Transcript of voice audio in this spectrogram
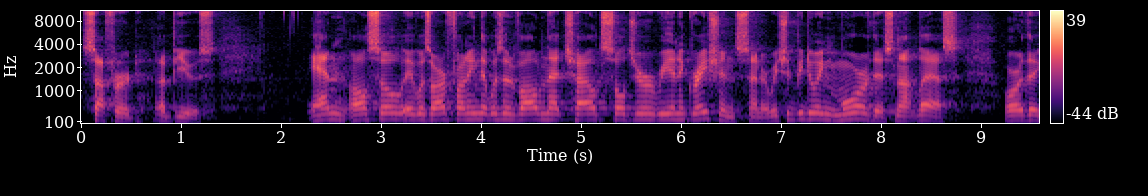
suffered abuse. And also, it was our funding that was involved in that Child Soldier Reintegration Center. We should be doing more of this, not less. Or the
